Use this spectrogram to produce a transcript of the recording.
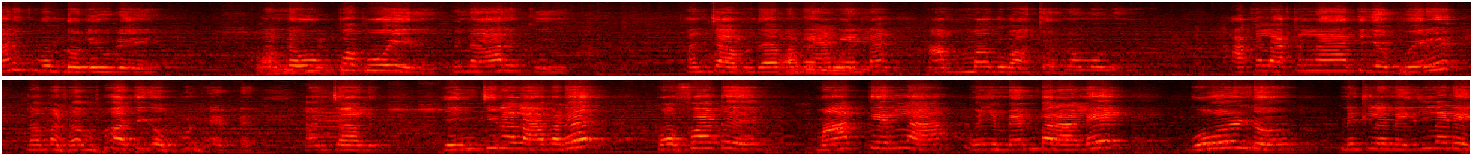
ಆರುಕು ಮುಂಡು ನೀವುಡೆ ಮಂಡ ಉಪ್ಪ ಪೋಯಿರು ಪಿನ್ನ ಆರುಕು ಅಂಚಾಪುದ ಪಂಡ ಯಾನ್ ಎಂಡ ಅಮ್ಮಗು ಬಾತಿರ್ ನಮ್ಮಳು ಅಕಲ ಅಕಲ್ನಾತಿಗೆ ಪೋಯಿರು ನಮ್ಮ ನಮ್ಮಾತಿಗೆ ಒಪ್ಪುಂಡೆ ಅಂಚಾದು ಎಂಚಿನ ಲಾಬಡ ಒಫಾಟು ಮಾತೆರ್ಲ ಒಂಜಿ ಮೆಂಬರ್ ಆಲೆ ಗೋಲ್ಡು ನಿಕ್ಲನ ಇಲ್ಲಡೆ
